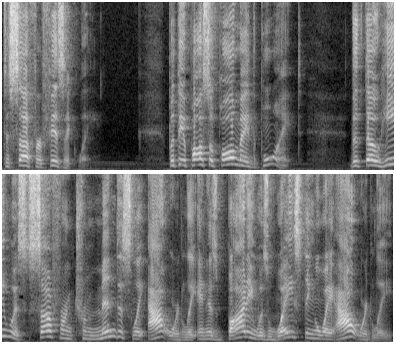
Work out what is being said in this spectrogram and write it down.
to suffer physically. But the Apostle Paul made the point that though he was suffering tremendously outwardly and his body was wasting away outwardly,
